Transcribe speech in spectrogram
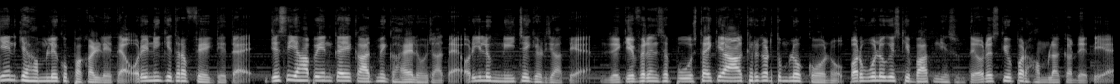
ये इनके हमले को पकड़ लेता है और इन्हीं की तरफ़ फेंक देता है, जिससे यहाँ पे इनका एक आदमी घायल हो जाता है और ये लोग नीचे गिर जाते हैं। जेके फिर इनसे पूछता है कि आखिरकार तुम लोग कौन हो? पर वो लोग इसकी बात नहीं सुनते और इसके ऊपर हमला कर देते हैं।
